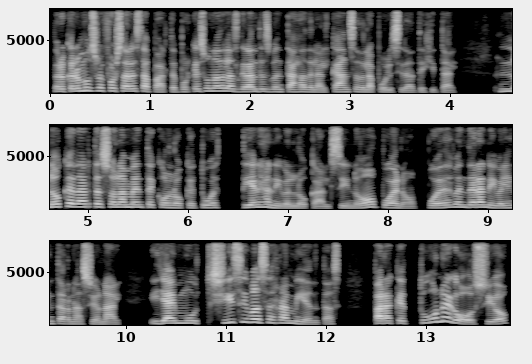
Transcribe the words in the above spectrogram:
pero queremos reforzar esta parte porque es una de las grandes ventajas del alcance de la publicidad digital. No quedarte solamente con lo que tú tienes a nivel local, sino, bueno, puedes vender a nivel internacional. Y ya hay muchísimas herramientas para que tu negocio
